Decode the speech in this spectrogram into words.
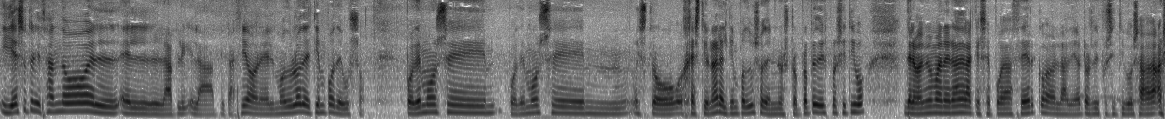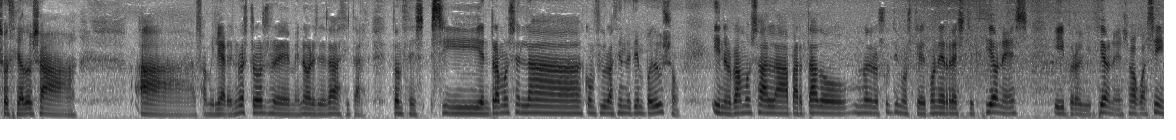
y es utilizando la, aplicación, el módulo de tiempo de uso. Podemos, eh, podemos eh, gestionar el tiempo de uso de nuestro propio dispositivo de la misma manera de la que se puede hacer con la de otros dispositivos asociados a, a familiares nuestros, eh, menores de edad y tal. Entonces, si entramos en la configuración de tiempo de uso y nos vamos al apartado, uno de los últimos que pone restricciones y prohibiciones o algo así,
